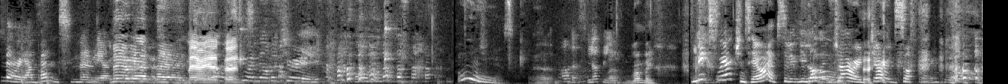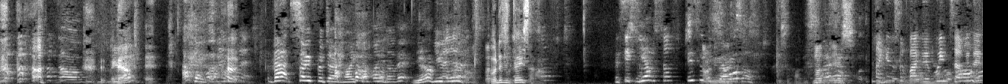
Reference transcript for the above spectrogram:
Merry Advent. Merry Advent. Merry Advent. Merry Advent. To another tree. Oh, that's lovely. Rummy. Mixed reactions here. I absolutely love it. Jared, Jared's suffering. Oh. No? Okay. That sofa don't like it. I love it. Yeah. You love it. What does it taste like? It's, It's yeah, so soft. it's very soft. No, it is. I can survive the winter with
